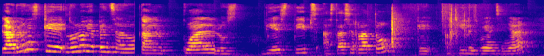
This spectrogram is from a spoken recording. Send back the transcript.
La verdad es que no lo había pensado tal cual los 10 tips hasta hace rato, que aquí les voy a enseñar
